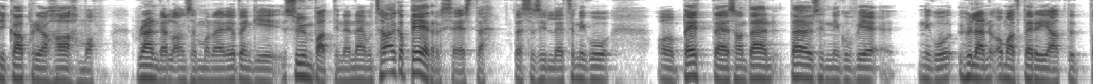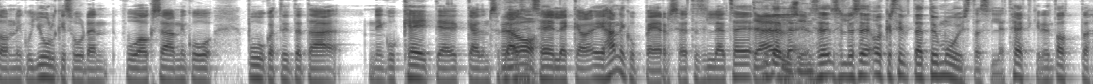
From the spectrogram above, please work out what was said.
DiCaprio-hahmo, Randall on semmoinen jotenkin sympaattinen näin, mutta se on aika perseestä tässä silleen, että se niinku on pettää ja se on täysin niinku vie, niinku hylännyt omat periaatteet tuon niinku julkisuuden vuoksi. Se on niinku puukotti tätä niinku Kate käytännössä täysin Joo. selkeä, ihan niinku perseestä silleen, että se, itelle, se, sille se oikeasti täytyy muistaa silleen, että hetkinen totta,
